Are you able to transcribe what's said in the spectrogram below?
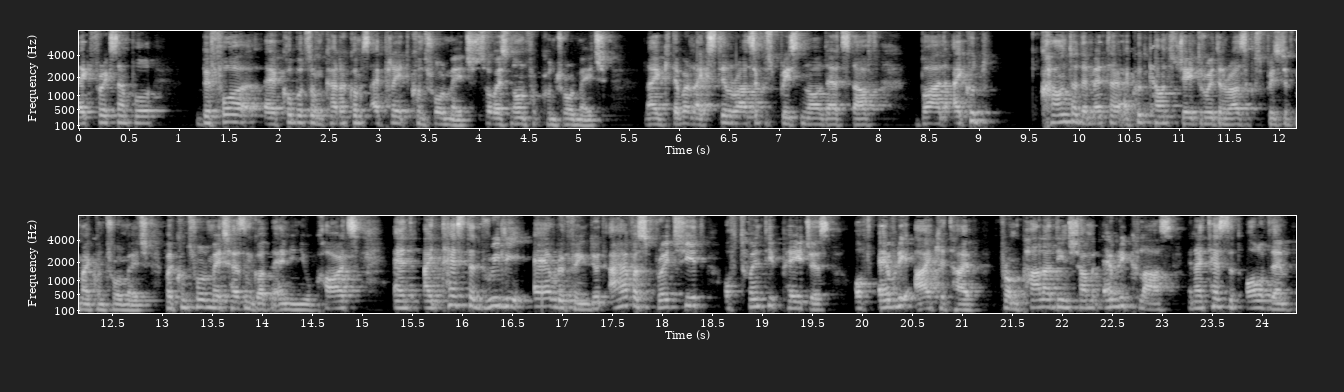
Like for example, before uh, Kobolds and Catacombs, I played Control Mage, so I was known for Control Mage. Like there were like still Razakus Priest and all that stuff, but I could counter the meta. I could counter Jade Druid and Razakus Priest with my Control Mage, but Control Mage hasn't gotten any new cards. And I tested really everything, dude. I have a spreadsheet of 20 pages of every archetype from Paladin, Shaman, every class, and I tested all of them.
